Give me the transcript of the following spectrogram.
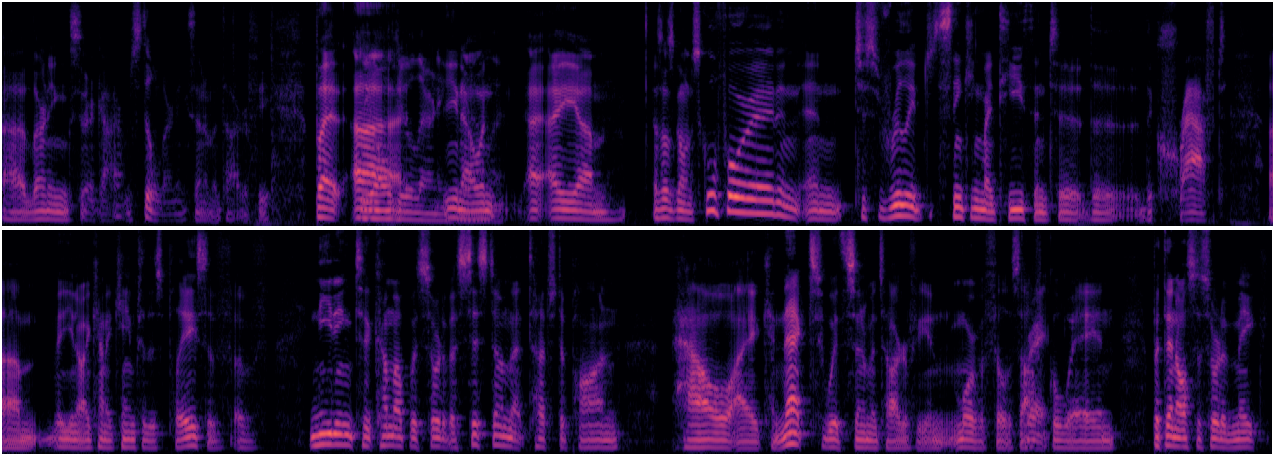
uh, learning, God, I'm still learning cinematography, but uh, all do learning. You know, and I, I um, as I was going to school for it, and and just really sinking my teeth into the the craft, um, you know, I kind of came to this place of of needing to come up with sort of a system that touched upon how I connect with cinematography in more of a philosophical way, and but then also sort of make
